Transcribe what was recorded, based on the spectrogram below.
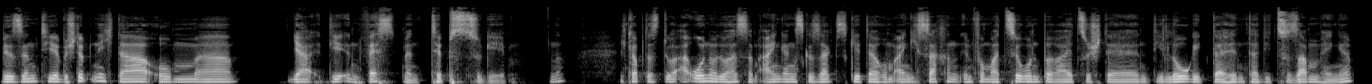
wir sind hier bestimmt nicht da, um äh, ja dir Investment-Tipps zu geben. Ne? Ich glaube, dass du, Ono, du hast am Eingangs gesagt, es geht darum, eigentlich Sachen, Informationen bereitzustellen, die Logik dahinter, die Zusammenhänge.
